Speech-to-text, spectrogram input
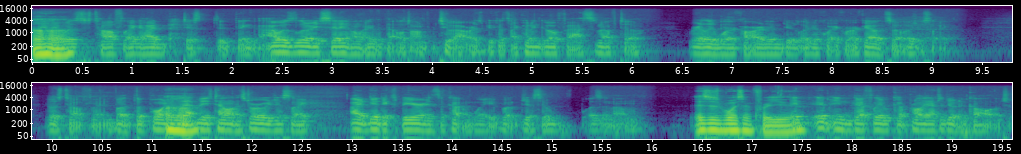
And Uh-huh. it was tough. Like I just did think I was literally sitting on like the Peloton for two hours because I couldn't go fast enough to really work hard and do like a quick workout. So it was just like it was tough, man. But the point of Uh-huh. that me telling that story was just like I did experience the cutting weight, but just it wasn't um It just wasn't for you. It, it, I mean, definitely would probably have to do it in college,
